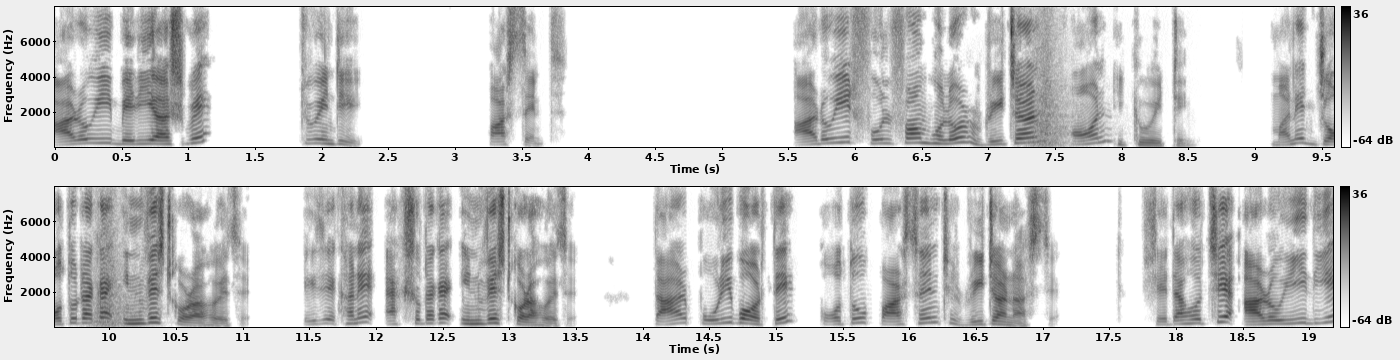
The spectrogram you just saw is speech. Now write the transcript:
আরওই বেরিয়ে আসবে টোয়েন্টি পার্সেন্ট আরওইর ফুল ফর্ম হলো রিটার্ন অন ইকুইটি মানে যত টাকা ইনভেস্ট করা হয়েছে, এই যে এখানে একশো টাকা ইনভেস্ট করা হয়েছে, তার পরিবর্তে কত পার্সেন্ট রিটার্ন আসছে, সেটা হচ্ছে আরওই দিয়ে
